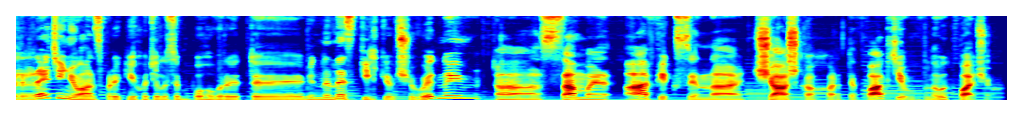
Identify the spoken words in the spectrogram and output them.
Третій нюанс, про який хотілося б поговорити, він не настільки очевидний, а саме афікси на чашках артефактів в нових патчах.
